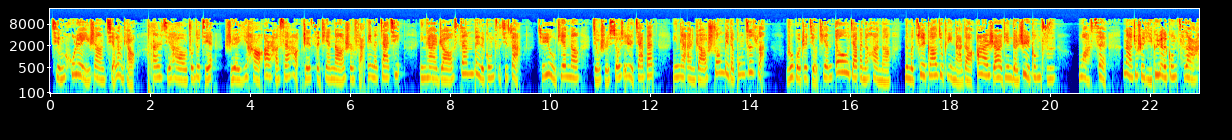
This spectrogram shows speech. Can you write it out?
请忽略以上前两条。二十七号中秋节，十月一号、二号、三号这四天呢是法定的假期。应该按照三倍的工资计算，其余五天呢就是休息日加班，应该按照双倍的工资算。如果这九天都加班的话呢，那么最高就可以拿到二十二天的日工资。哇塞，那就是一个月的工资啊！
